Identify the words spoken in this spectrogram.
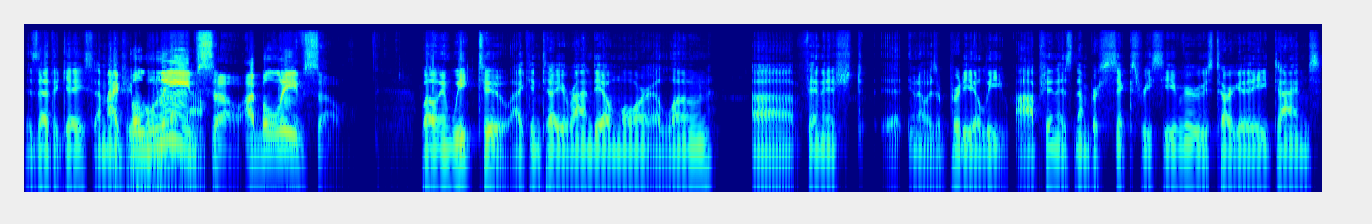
Is that the case? I'm I believe so. I believe so. Well, in week two, I can tell you, Rondale Moore alone uh, finished, uh, you know, as a pretty elite option as number six receiver who's targeted eight times,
